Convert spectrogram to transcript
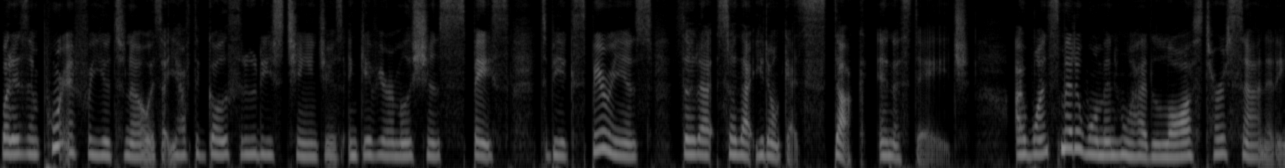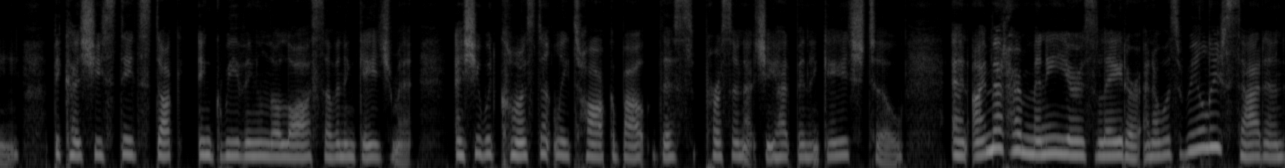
What is important for you to know is that you have to go through these changes and give your emotions space to be experienced so that so that you don't get stuck in a stage. I once met a woman who had lost her sanity because she stayed stuck in grieving the loss of an engagement. And she would constantly talk about this person that she had been engaged to. And I met her many years later, and I was really saddened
